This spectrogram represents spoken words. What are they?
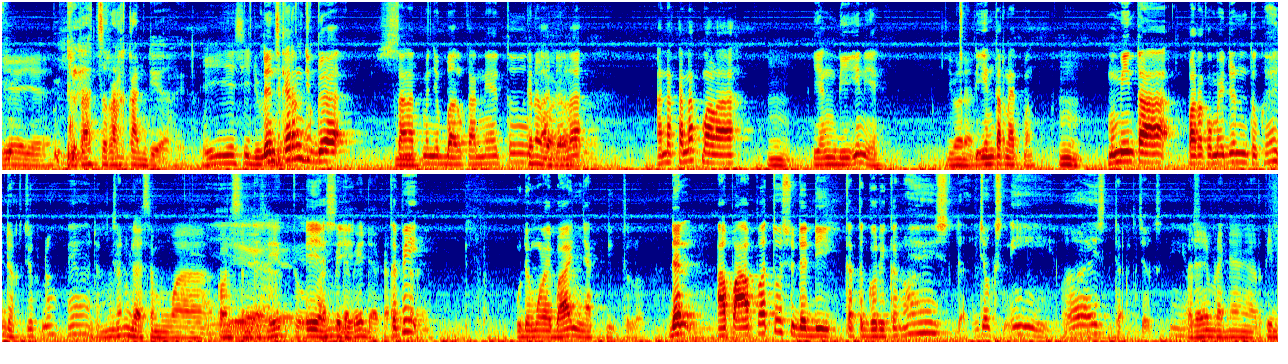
Iya iya. Kita cerahkan dia. Iya sih dulu. dan sekarang juga sangat menyebalkannya itu Kenapa? adalah anak-anak malah Hmm. yang di ini ya Di mana? di internet bang Hmm. meminta para komedian untuk eh dark joke dong eh dark joke Kan nggak semua concern ke situ. iya kan sih Beda-beda tapi udah mulai banyak gitu loh dan apa-apa tuh sudah dikategorikan oh dark jokes nih oh dark jokes nih Padahal mereka ngerti Nah,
